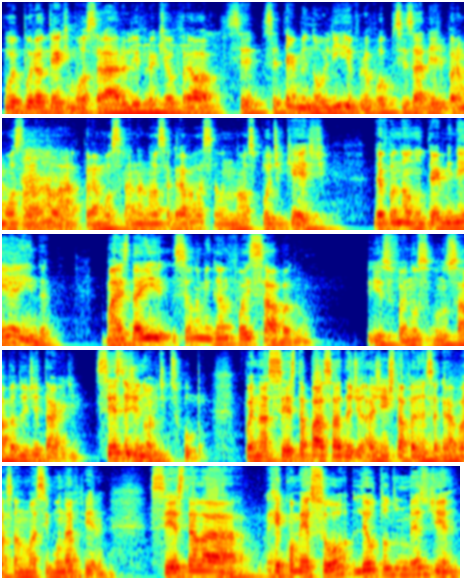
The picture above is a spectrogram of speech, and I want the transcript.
por, por eu ter que mostrar o livro aqui, eu falei, ó, você terminou o livro, eu vou precisar dele para mostrar, uhum. na, para mostrar na nossa gravação, no nosso podcast. Daí eu falei, não, não terminei ainda. Mas daí, se eu não me engano, foi sábado. Isso, foi no, no sábado de tarde. Sexta de noite, desculpa. Foi na sexta passada, de, a gente está fazendo essa gravação numa segunda-feira. Sexta ela recomeçou, leu tudo no mesmo dia.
